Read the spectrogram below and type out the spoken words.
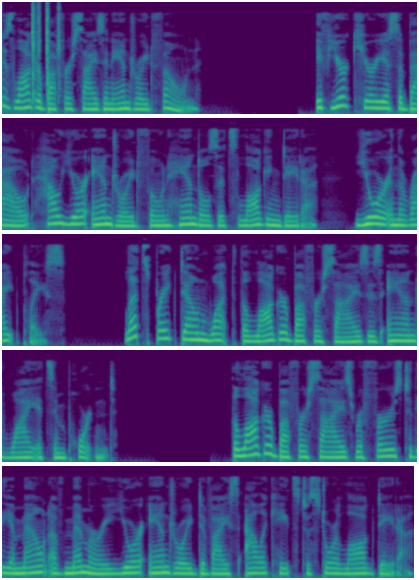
is logger buffer size in Android phone? If you're curious about how your Android phone handles its logging data, you're in the right place. Let's break down what the logger buffer size is and why it's important. The logger buffer size refers to the amount of memory your Android device allocates to store log data.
